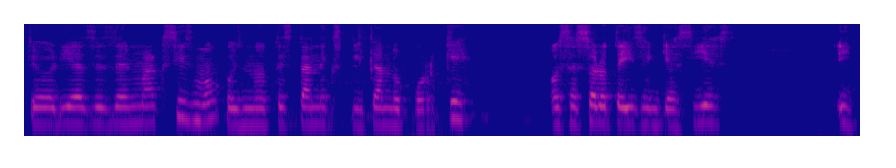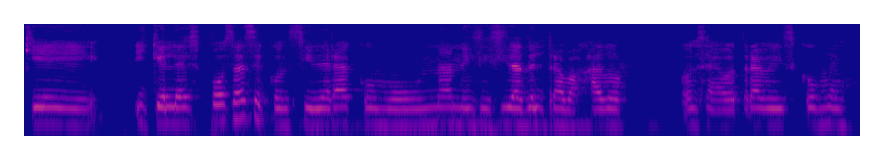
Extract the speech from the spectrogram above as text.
teorías desde el marxismo, pues no te están explicando por qué. O sea, solo te dicen que así es. Y que y que la esposa se considera como una necesidad del trabajador, o sea, otra vez como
